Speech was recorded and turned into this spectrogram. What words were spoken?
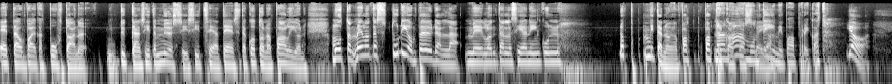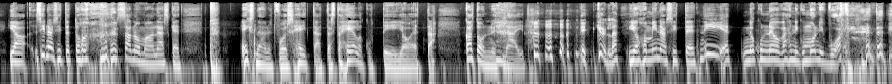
että on paikat puhtaana. Tykkään siitä myös siis itse ja teen sitä kotona paljon. Mutta meillä on tässä studion pöydällä, meillä on tällaisia niin kuin, no mitä noi on, pa- Nämä on paprikakasveja. aamun tiimipaprikat. Joo. Ja sinä sitten tuohon sanomaan äsken, että eikö nämä nyt voisi heittää tästä helkuttiin jo, että katon nyt näitä. niin, kyllä. Johon minä sitten, että niin, että no kun ne on vähän niin kuin monivuotiset, että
